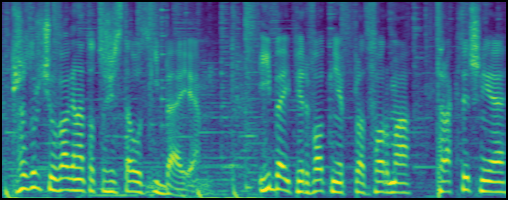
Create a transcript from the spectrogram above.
Proszę zwrócić uwagę na to, co się stało z eBayem eBay pierwotnie platforma praktycznie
